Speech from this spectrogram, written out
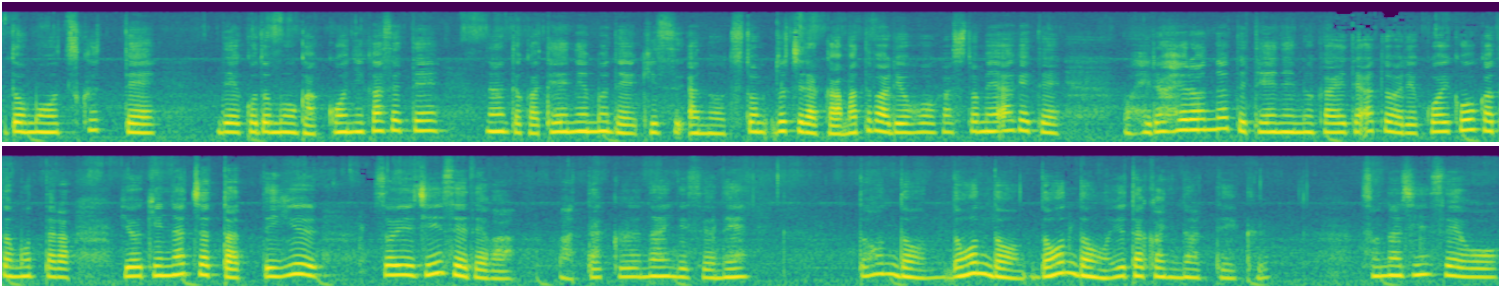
子供を作ってで子供を学校に行かせてなんとか定年まであのどちらかまたは両方が勤め上げてもうヘロヘロになって定年迎えてあとは旅行行こうかと思ったら病気になっちゃったっていうそういう人生では全くないんですよね。どんどんどんどんどんどん豊かになっていく。そんな人生を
